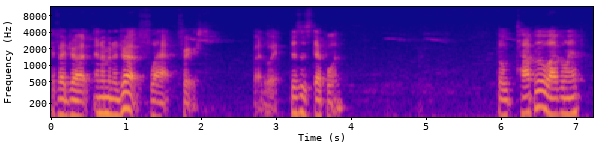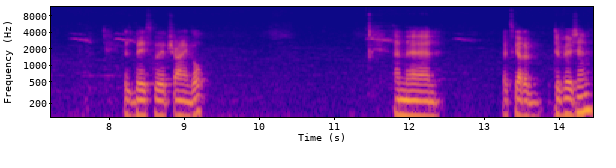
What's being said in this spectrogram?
if I draw it, and I'm going to draw it flat first, by the way. This is step one. The top of the lava lamp is basically a triangle and then it's got a division.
